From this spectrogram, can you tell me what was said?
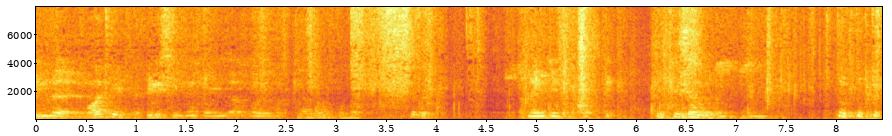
இந்த ஃபினிஷிங்கும் கொஞ்சம் 1950 Thank you so much.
